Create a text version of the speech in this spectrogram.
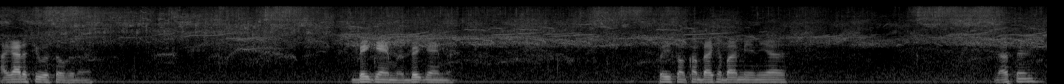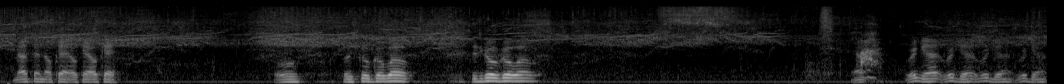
I gotta see what's over there. Big gamer, big gamer. Please don't come back and bite me in the ass. Nothing? Nothing? Okay, okay, okay. Oh, let's go go out. Let's go go out. We're good, we're good, we're good, we're good.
